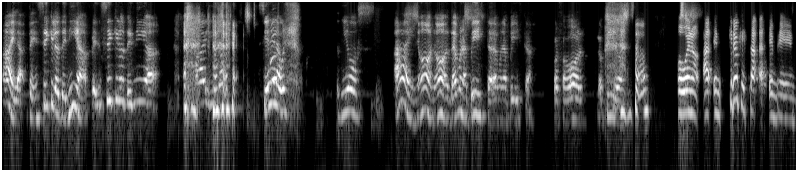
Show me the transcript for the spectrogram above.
Ay, la, pensé que lo tenía, pensé que lo tenía. Ay, no. Si es de la ul- Dios. Ay, no, no, dame una pista, dame una pista. Por favor, lo pido. O bueno, creo que está, eh,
